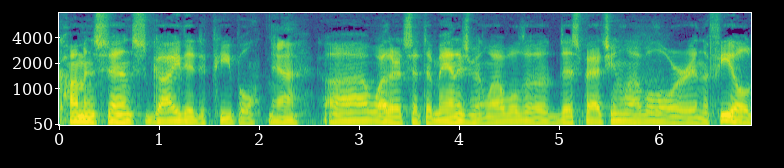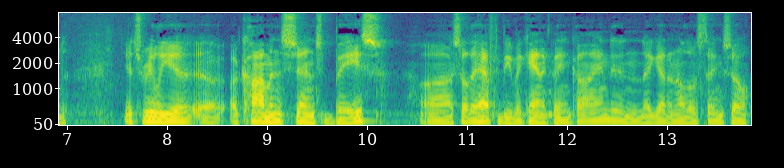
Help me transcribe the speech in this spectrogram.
common sense guided people. Yeah. Uh, whether it's at the management level, the dispatching level, or in the field, it's really a, a, common sense base. Uh, so they have to be mechanically inclined, and they got to know those things. So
